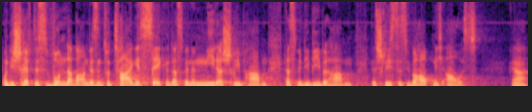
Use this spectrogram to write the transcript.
Und die Schrift ist wunderbar und wir sind total gesegnet, dass wir einen Niederschrieb haben, dass wir die Bibel haben. Das schließt es überhaupt nicht aus. Ja?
